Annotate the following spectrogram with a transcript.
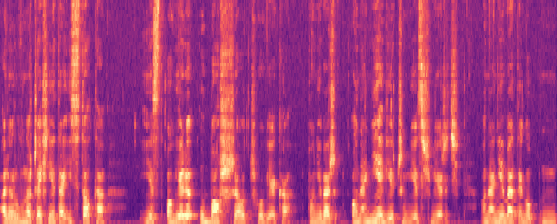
Ale równocześnie ta istota jest o wiele uboższa od człowieka, ponieważ ona nie wie, czym jest śmierć. Ona nie ma tego, mm,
